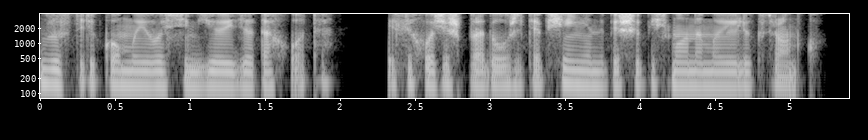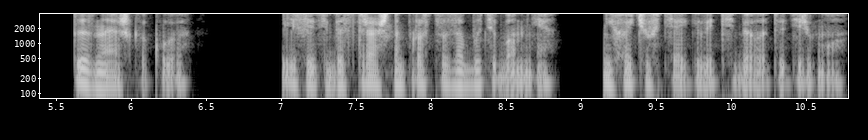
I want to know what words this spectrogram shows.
За стариком и его семьей идет охота. Если хочешь продолжить общение, напиши письмо на мою электронку. Ты знаешь, какую. Если тебе страшно, просто забудь обо мне. Не хочу втягивать тебя в это дерьмо.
